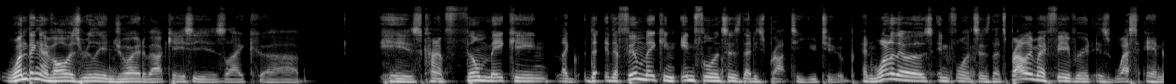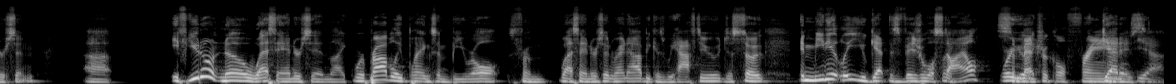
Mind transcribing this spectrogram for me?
One thing I've always really enjoyed about Casey is like uh, his kind of filmmaking, like the, the filmmaking influences that he's brought to YouTube. And one of those influences that's probably my favorite is Wes Anderson. Uh, if you don't know Wes Anderson, like we're probably playing some B roll from Wes Anderson right now because we have to, just so immediately you get this visual style where you like, Symmetrical frames. get it. Yeah.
